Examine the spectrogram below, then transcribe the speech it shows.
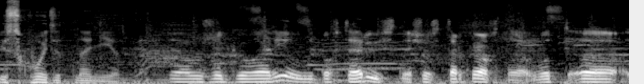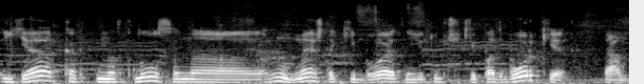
исходят на нет. Я уже говорил и повторюсь насчет Старкрафта. Вот э, я как-то наткнулся на, ну, знаешь, такие бывают на ютубчике подборки, там,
